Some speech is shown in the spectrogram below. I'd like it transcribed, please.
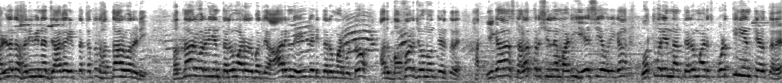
ಹಳ್ಳದ ಹರಿವಿನ ಜಾಗ ಇರ್ತಕ್ಕಂಥದ್ದು ಹದಿನಾರುವರೆ ಅಡಿ. ಹದಿನಾರುವರೆ ಅಡಿ ಅಂತ ತೆರವು ಮಾಡೋದ್ರ ಬದಲು ಆರರಿಂದ ಎಂಟು ಅಡಿ ತೆರವು ಮಾಡಿಬಿಟ್ಟು ಅದು ಬಫರ್ ಜೋನ್ ಅಂತ ಹೇಳ್ತಾರೆ. ಈಗ ಸ್ಥಳ ಪರಿಶೀಲನೆ ಮಾಡಿ ಎ ಸಿ ಅವರೀಗ ಒತ್ತುವರಿಯಿಂದ ನಾನು ತೆರವು ಮಾಡಿಸ್ಕೊಡ್ತೀನಿ ಅಂತ ಹೇಳ್ತಾರೆ.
